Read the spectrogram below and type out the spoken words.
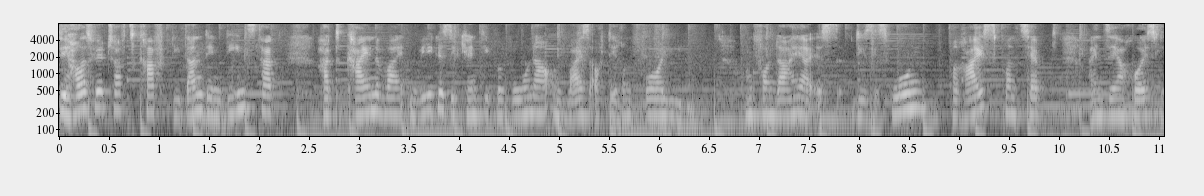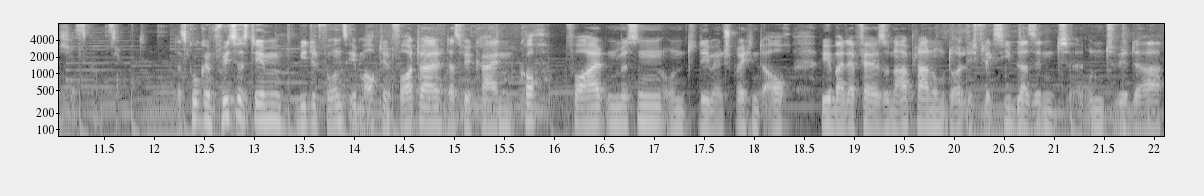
Die Hauswirtschaftskraft, die dann den Dienst hat, hat keine weiten Wege. Sie kennt die Bewohner und weiß auch deren Vorlieben. Und von daher ist dieses Wohnbereichskonzept ein sehr häusliches Konzept. Das Cook-and-Free-System bietet für uns eben auch den Vorteil, dass wir keinen Koch vorhalten müssen und dementsprechend auch wir bei der Personalplanung deutlich flexibler sind und wir da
